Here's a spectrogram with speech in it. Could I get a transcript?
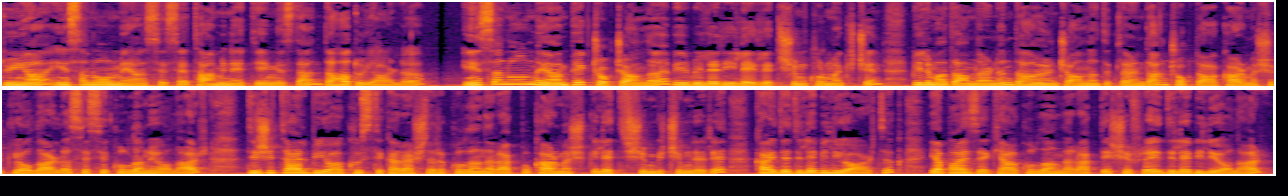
dünya insan olmayan sese tahmin ettiğimizden daha duyarlı. İnsan olmayan pek çok canlı birbirleriyle iletişim kurmak için bilim adamlarının daha önce anladıklarından çok daha karmaşık yollarla sesi kullanıyorlar. Dijital biyoakustik araçları kullanarak bu karmaşık iletişim biçimleri kaydedilebiliyor artık. Yapay zeka kullanılarak deşifre edilebiliyorlar.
